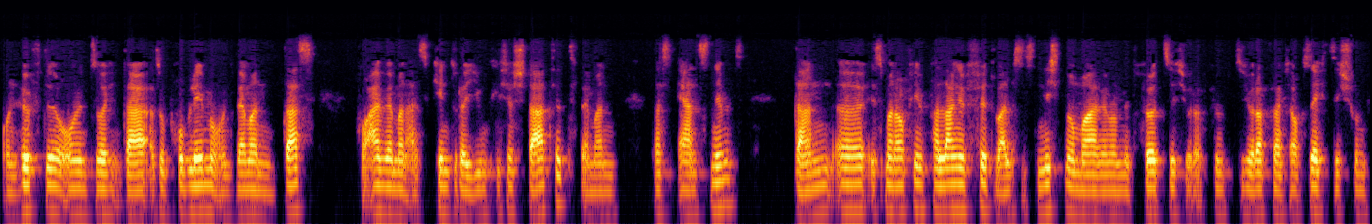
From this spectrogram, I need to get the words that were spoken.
und Hüfte und solche, da, also Probleme. Und wenn man das, vor allem wenn man als Kind oder Jugendlicher startet, wenn man das ernst nimmt, dann äh, ist man auf jeden Fall lange fit, weil es ist nicht normal, wenn man mit 40 oder 50 oder vielleicht auch 60 schon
